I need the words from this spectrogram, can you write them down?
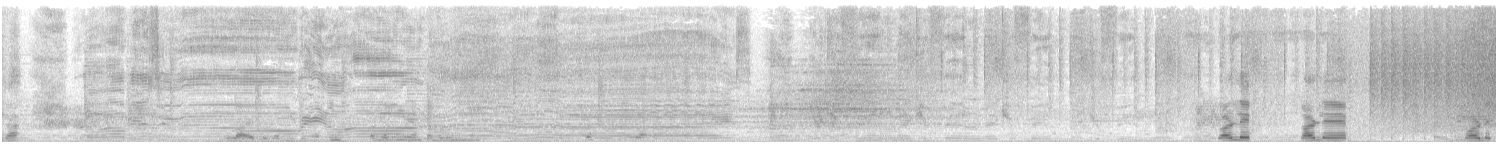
Ka? Wala, ito gamitin natin. Tanggalin mo yan, tanggalin mo yan. Garlic, garlic, garlic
